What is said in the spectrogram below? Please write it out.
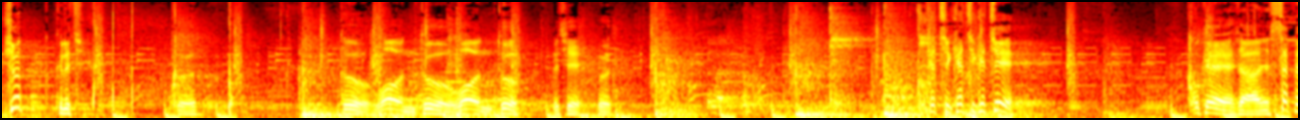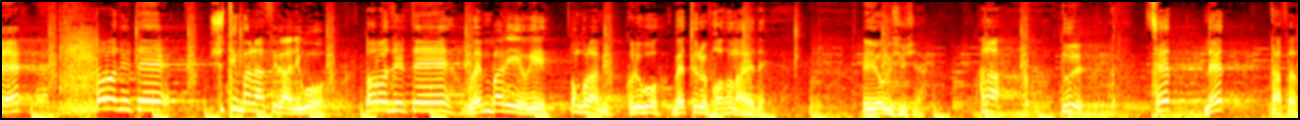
슛! 그렇지. 그 two, one, two, one, two. 그렇지. Good. 캐치, 캐치, 캐치. 오케이. 자, step back. 떨어질 때 슈팅 밸런스가 아니고 떨어질 때 왼발이 여기 동그라미. 그리고 매트를 벗어나야 돼. 여기 슛이야. 하나, 둘, 셋, 넷, 다섯.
